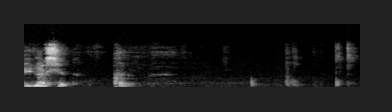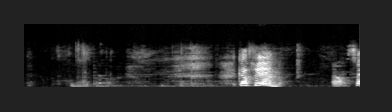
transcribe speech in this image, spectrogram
une assiette. Très bien. Quatrième. Alors ça,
